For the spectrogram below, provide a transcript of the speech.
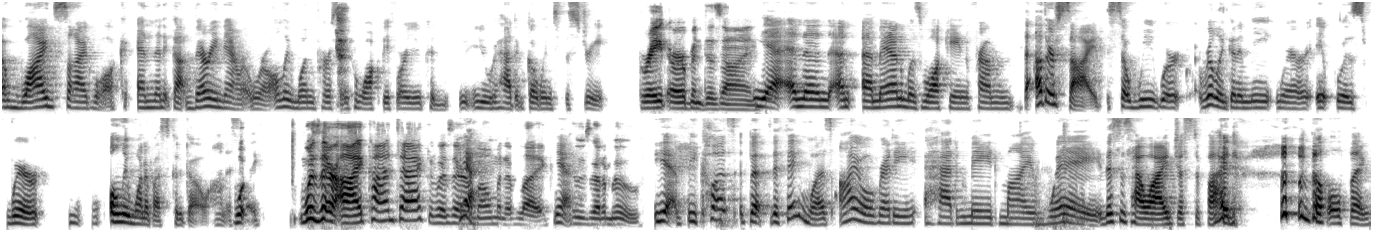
a wide sidewalk, and then it got very narrow, where only one person could walk before you could you had to go into the street. Great urban design. Yeah, and then a, a man was walking from the other side, so we were really going to meet where it was where only one of us could go. Honestly, Was there eye contact? Was there Yeah. a moment of like, Yeah. who's gonna move? Yeah, because but the thing was, I already had made my way. This is how I justified the whole thing.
